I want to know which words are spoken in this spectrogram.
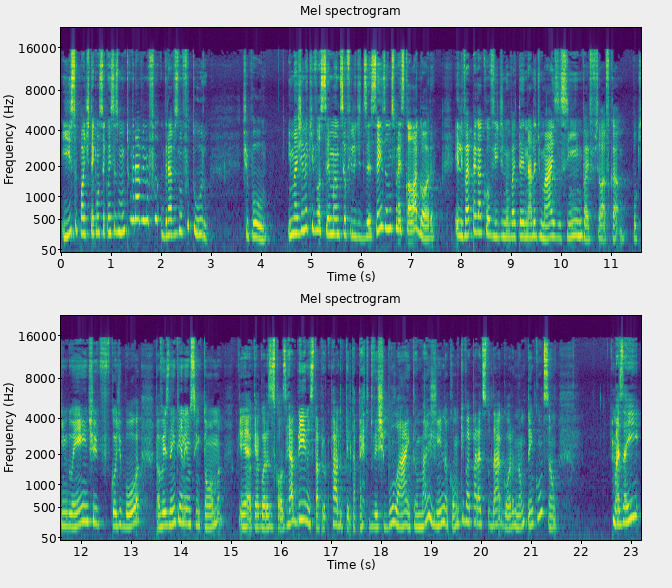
E isso pode ter consequências muito grave no, graves no futuro. Tipo, imagina que você manda seu filho de 16 anos para a escola agora ele vai pegar Covid, não vai ter nada demais, assim, vai, sei lá, ficar um pouquinho doente, ficou de boa, talvez nem tenha nenhum sintoma, é agora as escolas reabriram, está preocupado porque ele está perto do vestibular, então imagina, como que vai parar de estudar agora? Não tem condição. Mas aí,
